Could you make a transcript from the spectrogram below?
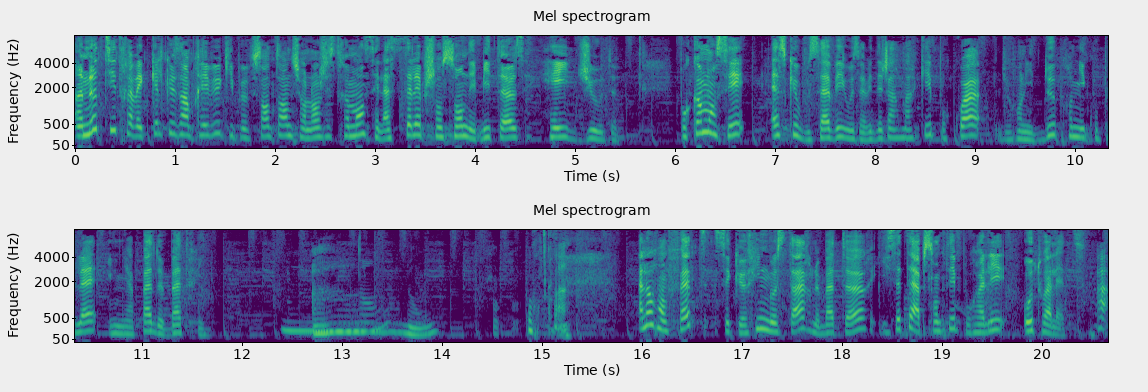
Un autre titre avec quelques imprévus qui peuvent s'entendre sur l'enregistrement, c'est la célèbre chanson des Beatles, Hey Jude. Pour commencer, est-ce que vous savez, vous avez déjà remarqué pourquoi, durant les deux premiers couplets, il n'y a pas de batterie? Ah, non. Non. Pourquoi? Alors en fait, c'est que Ringo Starr, le batteur, il s'était absenté pour aller aux toilettes. Ah.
